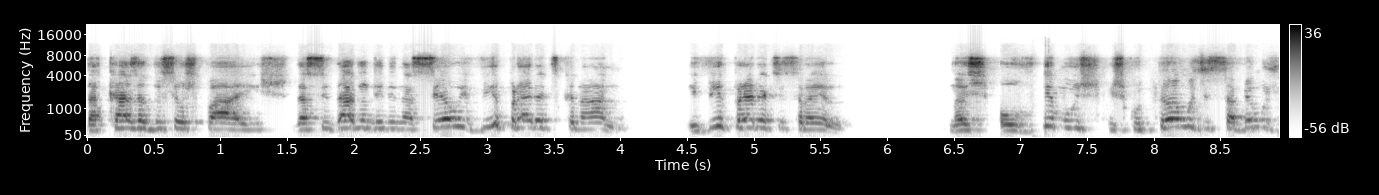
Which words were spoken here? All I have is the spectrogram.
da casa dos seus pais, da cidade onde ele nasceu e vir para Eretz Canaan, e vir para Eretz Israel. Nós ouvimos, escutamos e sabemos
